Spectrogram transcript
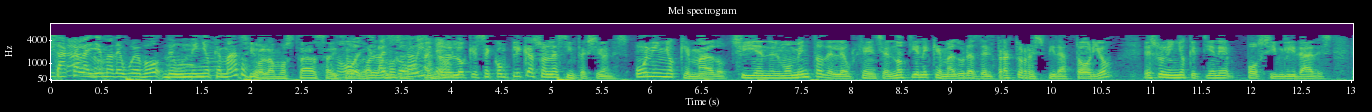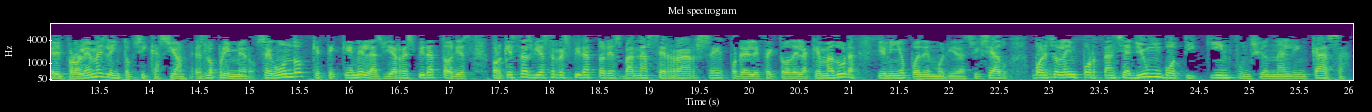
saca la yema de huevo de un niño quemado. Sí, o la mostaza y No, todo el eso. pescohuite. Entonces, lo que se complica son las infecciones. Un niño quemado, si en el momento de la urgencia no tiene quemaduras del tracto respiratorio, es un niño que tiene posibilidades. El problema es la intoxicación, es lo primero. Segundo, que te queme las vías respiratorias, porque estas vías respiratorias van a cerrarse por el efecto de la quemadura y el niño puede morir asfixiado. Por eso la importancia de un botiquín funcional en casa.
